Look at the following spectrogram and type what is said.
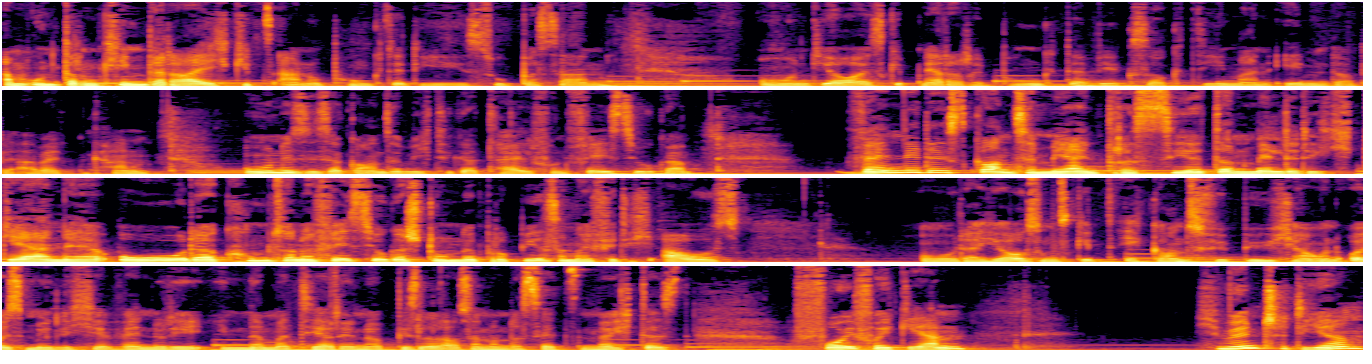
am unteren Kinnbereich gibt es auch noch Punkte, die super sind. Und ja, es gibt mehrere Punkte, wie gesagt, die man eben da bearbeiten kann. Und es ist ein ganz wichtiger Teil von Face Yoga. Wenn dich das Ganze mehr interessiert, dann melde dich gerne oder komm zu einer Face-Yoga-Stunde, probier es einmal für dich aus. Oder ja, sonst gibt es eh ganz viele Bücher und alles Mögliche, wenn du dich in der Materie noch ein bisschen auseinandersetzen möchtest. Voll, voll gern. Ich wünsche dir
